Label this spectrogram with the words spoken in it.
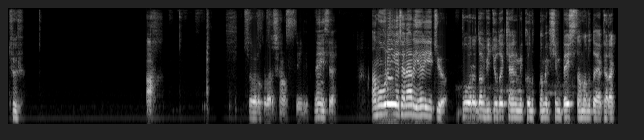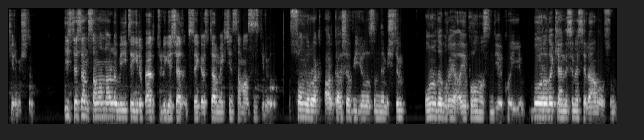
Tüh. Ah. Bu sefer o kadar şanslı değildik. Neyse. Ama orayı geçen her yere geçiyor. Bu arada videoda kendimi kanıtlamak için 5 samanı da yakarak girmiştim. İstesem samanlarla birlikte girip her türlü geçerdim. Size göstermek için samansız giriyordum. Son olarak arkadaşlar videodasın demiştim. Onu da buraya ayıp olmasın diye koyayım. Bu arada kendisine selam olsun.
